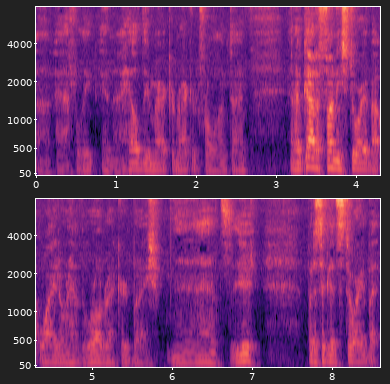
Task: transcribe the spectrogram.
uh, athlete and I held the American record for a long time. And I've got a funny story about why I don't have the world record, but I, eh, it's, eh, but it's a good story. But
